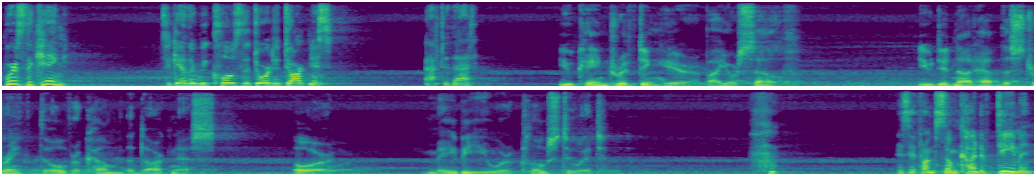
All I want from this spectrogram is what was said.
Where's the king? Together we close the door to darkness. After that? You came drifting here by yourself. You did not have the strength to overcome the darkness. Or maybe you were close to it. As if I'm some kind of demon.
